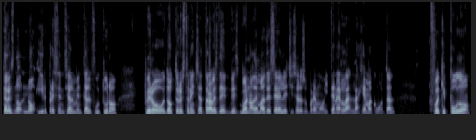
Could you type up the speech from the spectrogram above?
Tal vez no, no ir presencialmente al futuro, pero Doctor Strange, a través de, bueno, además de ser el hechicero supremo y tener la, la gema como tal, fue que pudo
